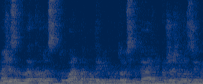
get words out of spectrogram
Межі землекористувань, нормативні побутові санітарні пожежні розриви.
